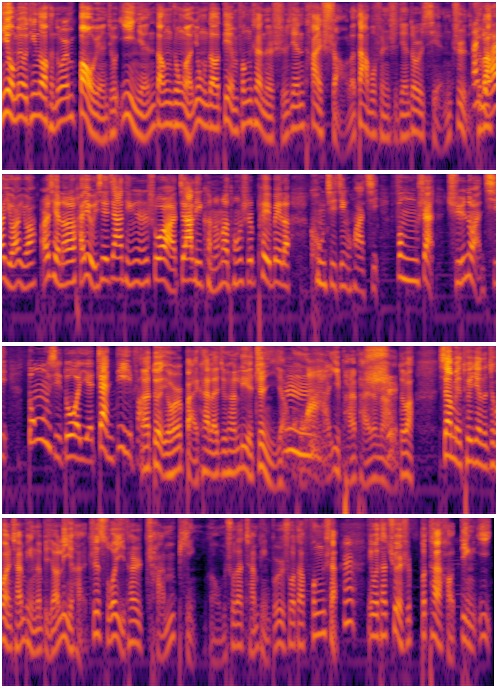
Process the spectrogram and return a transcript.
你有没有听到很多人抱怨，就一年当中啊，用到电风扇的时间太少了，大部分时间都是闲置的，啊，对吧？有啊有啊有啊，而且呢，还有一些家庭人说啊，家里可能呢同时配备了空气净化器、风扇、取暖器，东西多也占地方。啊，对，有时候摆开来就像列阵一样，嗯哗，一排排在那儿，对吧？下面推荐的这款产品呢比较厉害，之所以它是产品啊，我们说它产品不是说它风扇，嗯，因为它确实不太好定义。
